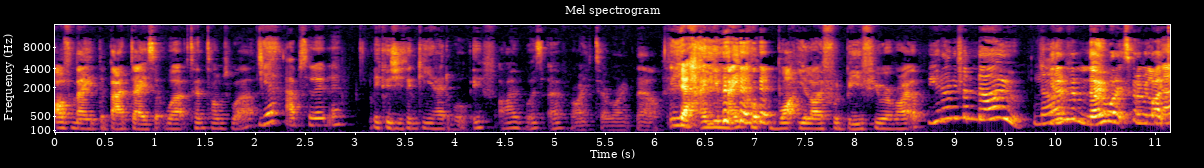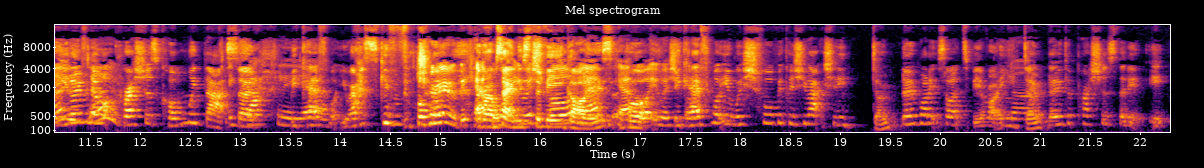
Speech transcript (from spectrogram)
i've made the bad days at work 10 times worse Yeah, absolutely. Because you think in your head well if i was a writer right now Yeah, and you make up what your life would be if you were a writer. You don't even know. No. You don't even know what it's going to be like. No, you don't even know what pressures come with that. Exactly, so be yeah. careful what you're asking for. True, be careful I'm saying what you this to wish me, for, guys. yeah, be careful but what you wish be for. careful what you wish for because you actually don't know what it's like to be a writer. You don't know the pressures that it, it,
